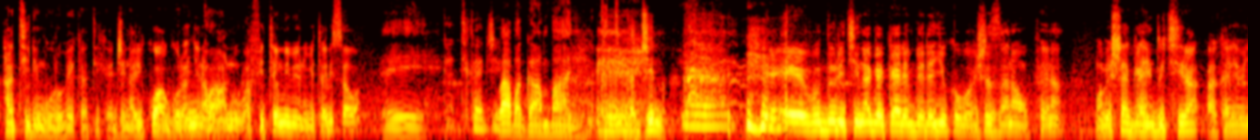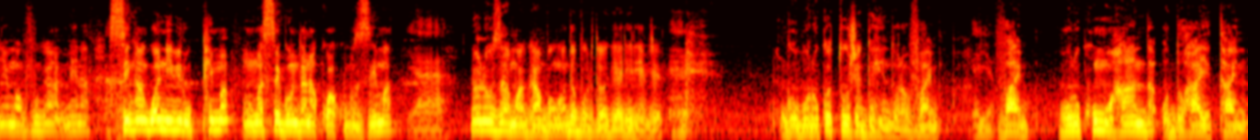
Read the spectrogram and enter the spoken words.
nkatira ingurube katika jina. Ari kwagura nyine abantu bafitemo ibintu bitari sawa? Eh, Katika je. babagambanyi katika jina. Eh, buduri kinaga kare mbere y'uko babishaza na opera mubesha agahindukira akareba inyuma avuga amena. Sinkangwa n'ibiri upima mu masegonda nakwaka ubuzima. None uza amagambo nkunda bulldog yaririmbye ngo buri uko tuje duhindura vibe. Vibe. Buri uko umuhanda uduhaye time.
